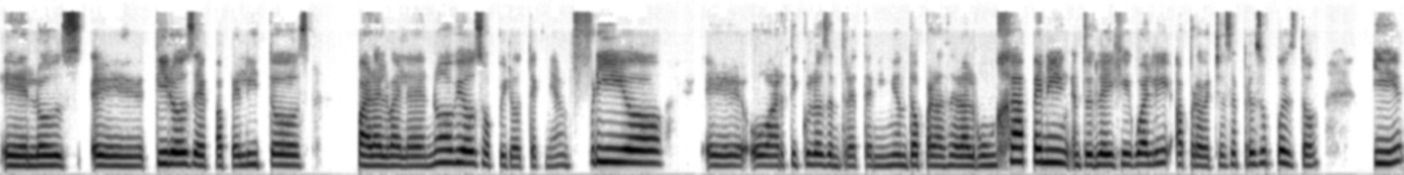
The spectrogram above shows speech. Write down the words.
eh, los eh, tiros de papelitos para el baile de novios o pirotecnia en frío, eh, o artículos de entretenimiento para hacer algún happening. Entonces le dije, igual y aprovecha ese presupuesto y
